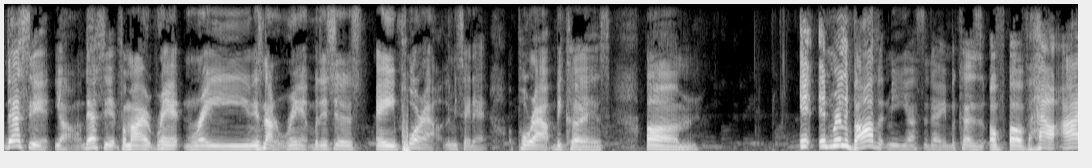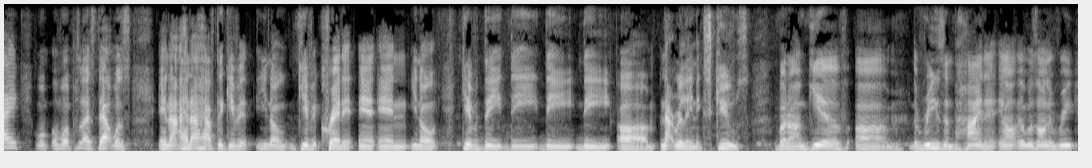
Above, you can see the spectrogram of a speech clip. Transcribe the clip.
that's it, y'all. That's it for my rant rave. It's not a rant, but it's just a pour out. Let me say that. A pour out because, um, it, it really bothered me yesterday because of, of how I well, plus that was and I and I have to give it you know give it credit and and you know give the the the the um not really an excuse but um give um the reason behind it it, was only re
